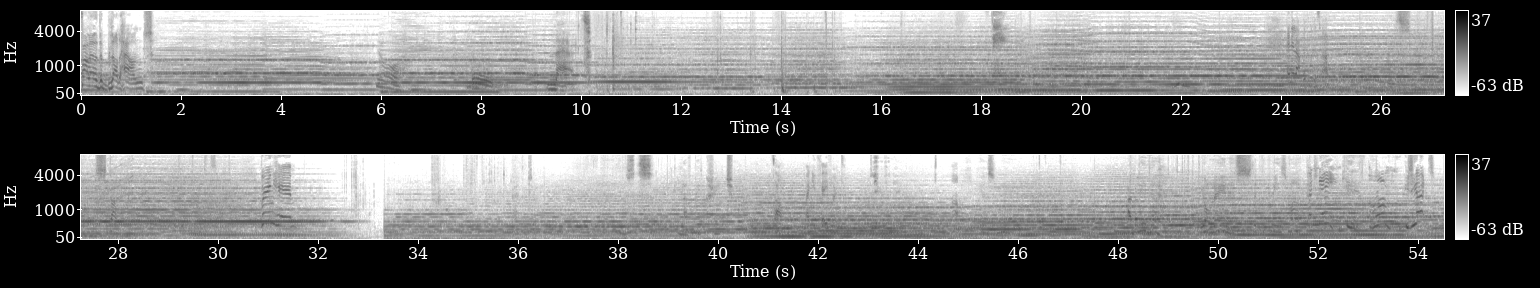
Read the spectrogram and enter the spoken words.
Follow the bloodhounds. Mad. Any luck with the prisoner? Stunning. So, my new favorite. Oh. Yes. I believe that your name has slipped the Queen's Mind. Her name is um, Arnold, idiot!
